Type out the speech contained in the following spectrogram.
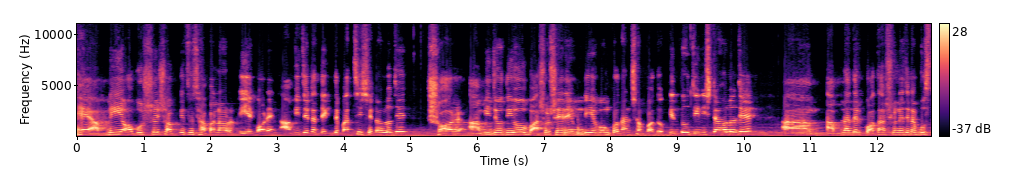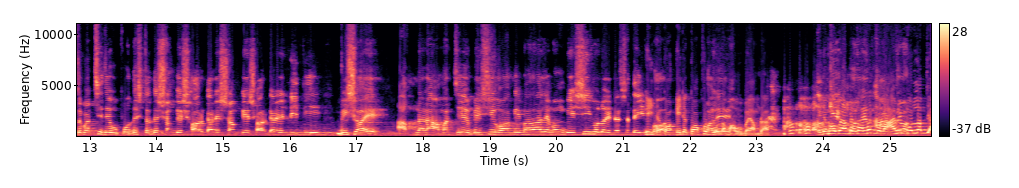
হ্যাঁ আপনি অবশ্যই সবকিছু ছাপানোর ইয়ে করেন। আমি যেটা দেখতে পাচ্ছি সেটা হলো যে সর আমি যদিও বাসসের এমডি এবং প্রধান সম্পাদক, কিন্তু জিনিসটা হলো যে আপনাদের কথা শুনে যেটা বুঝতে পারছি যে উপদেষ্টাদের সঙ্গে সরকারের সঙ্গে সরকারের নীতি বিষয়ে আপনারা আমার চেয়ে বেশি ওয়াকিবহাল এবং বেশি হলো এটার সাথে। ক- এটা কখন বললাম মাহবুব ভাই আমরা এটা মাহবুব আমরা কখন বললাম আমি বললাম যে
